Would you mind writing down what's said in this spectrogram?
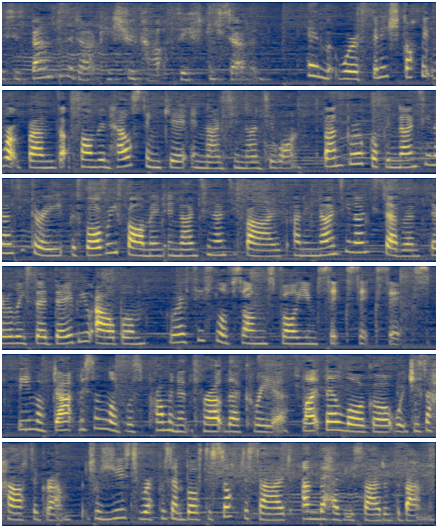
This is Bands in the Dark History Part 57. Him were a Finnish gothic rock band that formed in Helsinki in 1991. The band broke up in 1993 before reforming in 1995 and in 1997 they released their debut album, Greatest Love Songs Volume 666 theme of darkness and love was prominent throughout their career, like their logo, which is a heartagram, which was used to represent both the softer side and the heavier side of the band.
